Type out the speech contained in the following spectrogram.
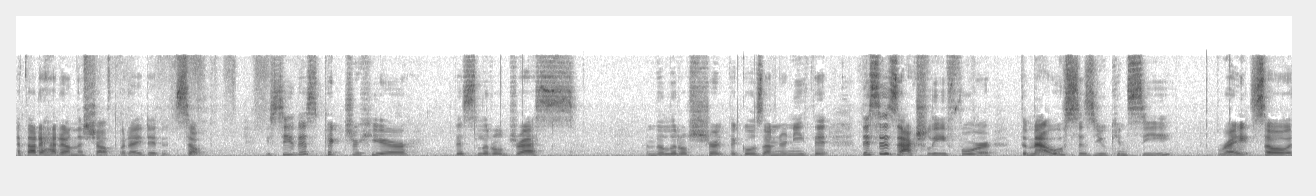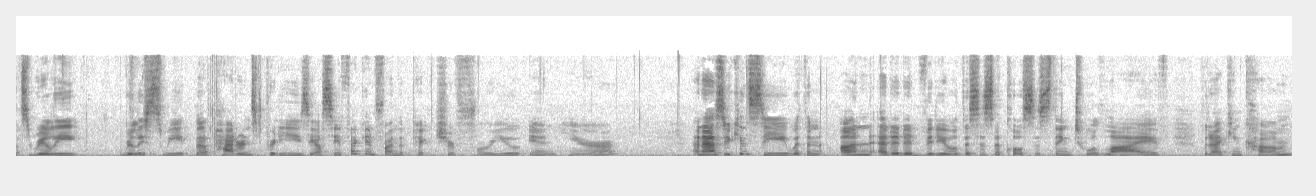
I thought I had it on the shelf, but I didn't. So, you see this picture here, this little dress and the little shirt that goes underneath it. This is actually for the mouse, as you can see, right? So it's really, really sweet. The pattern's pretty easy. I'll see if I can find the picture for you in here. And as you can see with an unedited video, this is the closest thing to a live that I can come.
